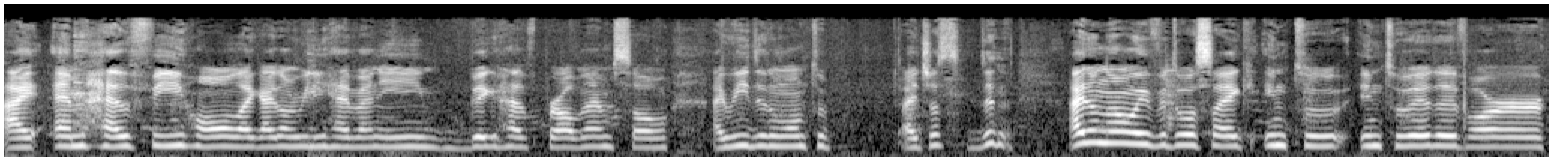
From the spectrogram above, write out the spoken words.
I am healthy, whole. Like I don't really have any big health problems. So I really didn't want to. I just didn't. I don't know if it was like into intuitive or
